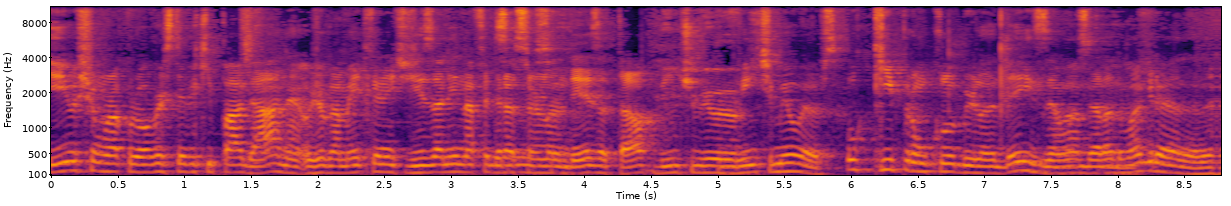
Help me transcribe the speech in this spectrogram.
e o Shamrock Rovers teve que pagar, né? O julgamento que a gente diz ali na Federação sim, sim. Irlandesa e tal. 20 mil euros. 20 mil euros. O que para um clube irlandês é uma Bastante. bela de uma grana, né?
